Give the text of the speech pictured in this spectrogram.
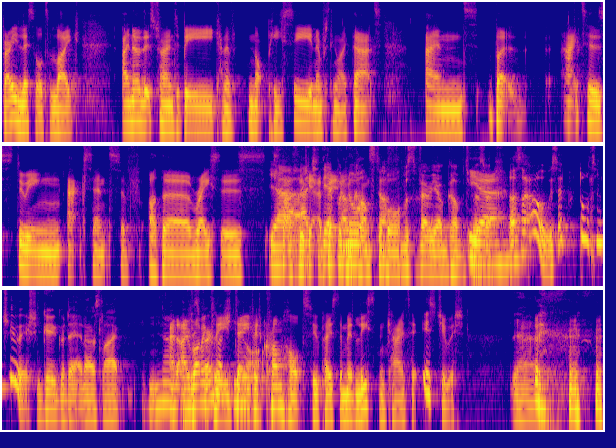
very little to like. I know that it's trying to be kind of not PC and everything like that, and but actors doing accents of other races Yeah, starts to actually, a bit uncomfortable. was very uncomfortable. Yeah. well. I was like, "Oh, is Edward Norton Jewish?" And googled it, and I was like, "No." and ironically, David not. Krumholtz, who plays the Middle Eastern character, is Jewish. Yeah.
